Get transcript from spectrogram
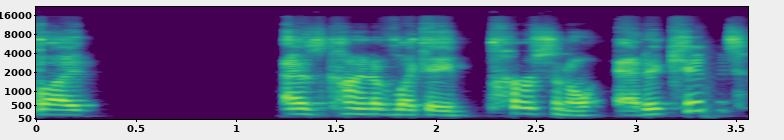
but as kind of like a personal etiquette,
